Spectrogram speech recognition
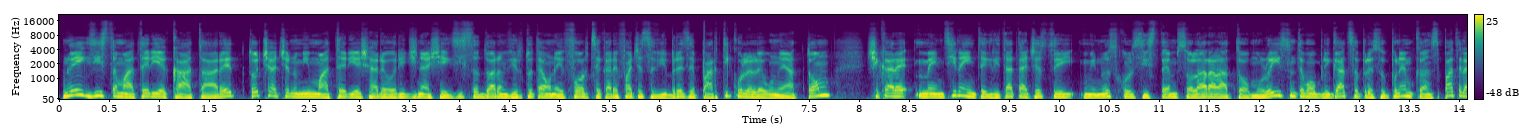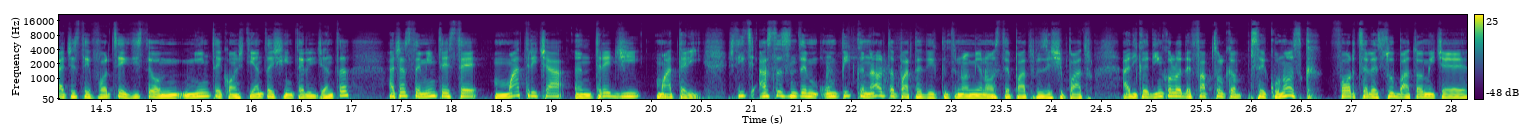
nu există materie ca atare, tot ceea ce numim materie și are originea și există doar în virtutea unei forțe care face să vibreze particulele unui atom și care menține integritatea acestui minuscul sistem solar al atomului, suntem obligați să presupunem că în spatele acestei forțe există o minte conștientă și inteligentă. Această minte este matricea întregii materii. Știți, astăzi suntem un pic în altă parte decât în 1944. Adică, dincolo de faptul că se cunosc forțele subatomice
